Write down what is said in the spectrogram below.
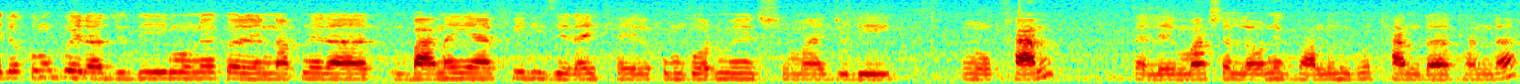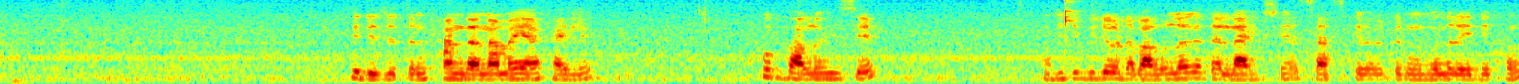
এরকম কইরা যদি মনে করেন আপনারা বানাইয়া ফ্রিজে রাখা এরকম গরমের সময় যদি খান, তাহলে মাসাল্লাহ অনেক ভালো হইব ঠান্ডা ঠান্ডা। ফ্রিজে ঠান্ডা নামাইয়া খাইলে। খুব ভালো হয়েছে। যদি ভিডিওটা ভালো লাগে তাহলে লাইক শেয়ার সাবস্ক্রাইব করুন বন্ধুরা, এই দেখুন।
